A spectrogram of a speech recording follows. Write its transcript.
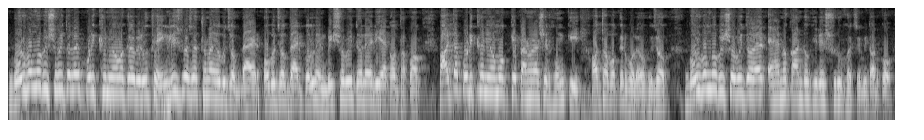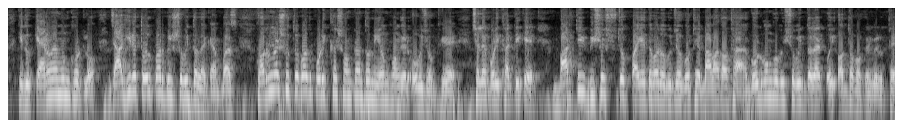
গৌরবঙ্গ বিশ্ববিদ্যালয়ের পরীক্ষা নিয়ামকের বিরুদ্ধে ইংলিশ বাজার থানায় অভিযোগ দায়ের অভিযোগ দায়ের করলেন বিশ্ববিদ্যালয়েরই এক অধ্যাপক। পাল্টা পরীক্ষা নিয়ামককে প্রাণনাশের হুমকি অধ্যাপকের বলে অভিযোগ। গৌরবঙ্গ বিশ্ববিদ্যালয়ের এহেন কাণ্ড ঘিরে শুরু হয়েছে বিতর্ক। কিন্তু কেন এমন ঘটলো, যা ঘিরে তোলপাড় বিশ্ববিদ্যালয় ক্যাম্পাস। ঘটনার সূত্রপাত পরীক্ষা সংক্রান্ত নিয়ম ভঙ্গের অভিযোগ ঘিরে। ছেলে পরীক্ষার্থীকে বাড়তি বিশেষ সুযোগ পাইয়ে দেওয়ার অভিযোগ ওঠে বাবা তথা গৌরবঙ্গ বিশ্ববিদ্যালয়ের ওই অধ্যাপকের বিরুদ্ধে।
